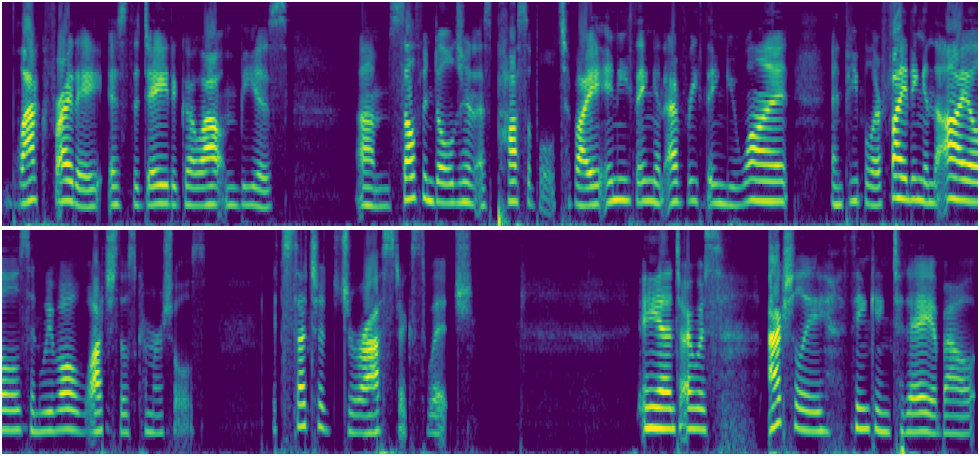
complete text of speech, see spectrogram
Black Friday is the day to go out and be as um, self indulgent as possible to buy anything and everything you want, and people are fighting in the aisles, and we've all watched those commercials. It's such a drastic switch. And I was actually thinking today about,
